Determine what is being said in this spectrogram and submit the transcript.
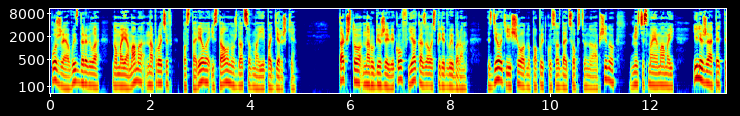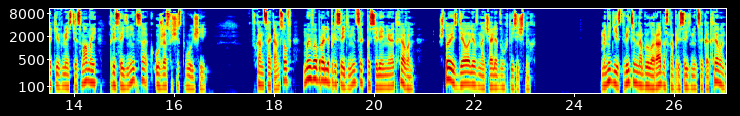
Позже я выздоровела, но моя мама, напротив, постарела и стала нуждаться в моей поддержке. Так что на рубеже веков я оказалась перед выбором – сделать еще одну попытку создать собственную общину вместе с моей мамой или же опять-таки вместе с мамой присоединиться к уже существующей. В конце концов, мы выбрали присоединиться к поселению Эдхевен, что и сделали в начале 2000-х. Мне действительно было радостно присоединиться к Эдхевен,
